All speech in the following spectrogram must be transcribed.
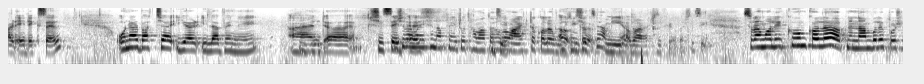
আর এডেক্সেল ওনার বাচ্চা ইয়ার ইলেভেনে অ্যান্ড শি সেড সেটা আমার এখানে আপনি একটু থামাতে হবে জি। আমার একটা কলার Oh, বুকিং sure. করছে আমি আবার আসতে ফিরে আসতেছি আসসালামু আলাইকুম কলা আপনার নাম বলে প্রশ্ন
